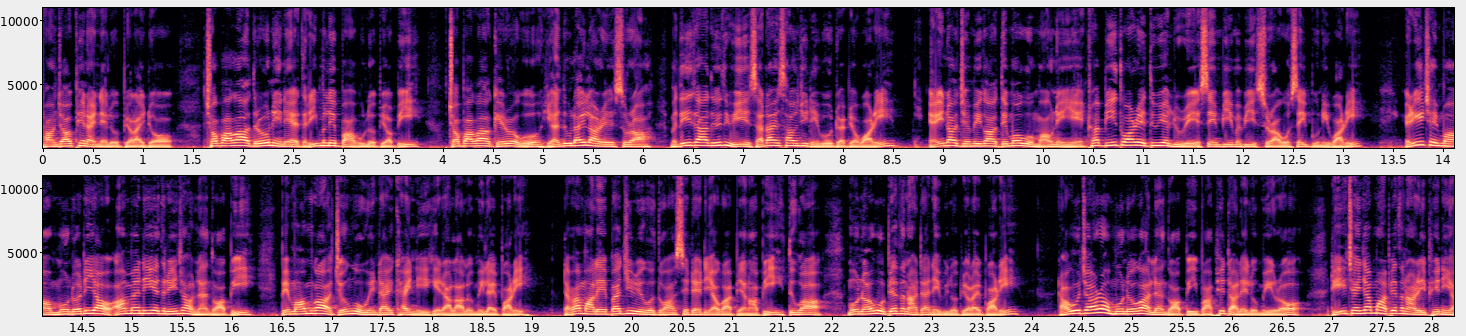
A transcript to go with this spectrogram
ထောင်ချောက်ဖြစ်နိုင်တယ်လို့ပြောလိုက်တော့ချောပါကသူတို့အနေနဲ့သတိမလစ်ပါဘူးလို့ပြောပြီးချောပါကဂေရော့ကိုရန်သူလိုက်လာတယ်ဆိုတာမသေးကြသေးသူကြီးဇာတ်တိုင်းစောင့်ကြည့်နေဖို့အတွက်ပြောပါတယ်။အဲ့ဒီနောက်ဂျင်မီကတင်မောကိုမောင်းနေရင်ထွက်ပြေးသွားတဲ့သူ့ရဲ့လူတွေအဆင်ပြေမပြေဆိုတာကိုစိတ်ပူနေပါတယ်။အဲ့ဒီအချိန်မှာမွန်ဒေါ်တယောက်အာမန်ဒီရဲ့သတင်းကြောင့်လန်သွားပြီးပင်မောင်ကဂျုံကိုဝင်တိုက်ခိုက်နေခဲ့တာလားလို့မိလိုက်ပါတယ်။ တစ်ဖက်မှာလည်းပတ်ကြီးတွေကိုသွားစစ်တဲ့တယောက်ကပြန်လာပြီးသူကမွန်ဒေါ်ကိုပြဿနာတက်နေပြီလို့ပြောလိုက်ပါတယ်။ဒါကိုကြတော့မွန်ဒေါ်ကလန့်သွားပြီးဘာဖြစ်တာလဲလို့မေးတော့ဒီအချိန်ကျမှပြဿနာတွေဖြစ်နေရ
